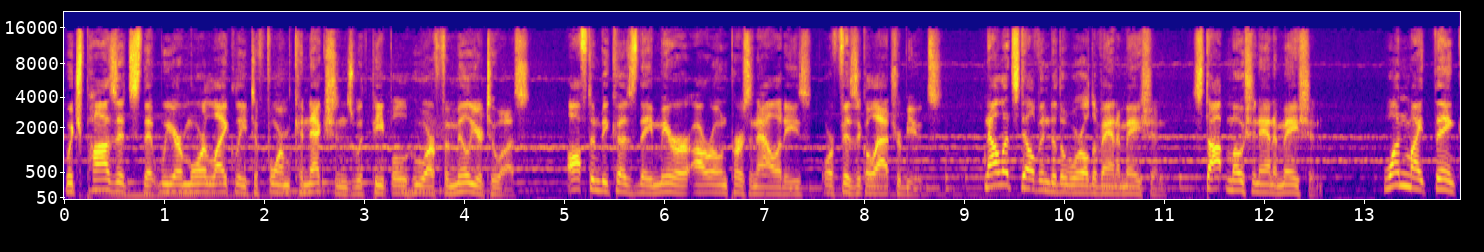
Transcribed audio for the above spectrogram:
which posits that we are more likely to form connections with people who are familiar to us, often because they mirror our own personalities or physical attributes. Now let's delve into the world of animation, stop-motion animation. One might think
